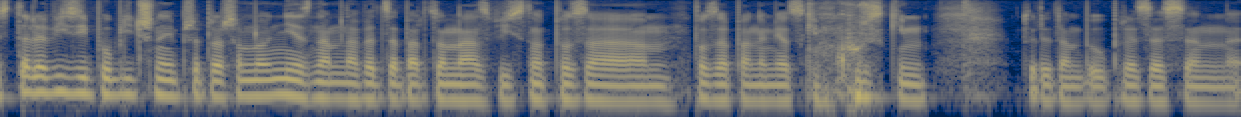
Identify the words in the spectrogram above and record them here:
Z telewizji publicznej, przepraszam, no nie znam nawet za bardzo nazwisk, no poza, poza panem Jackiem Kurskim, który tam był prezesem, e,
